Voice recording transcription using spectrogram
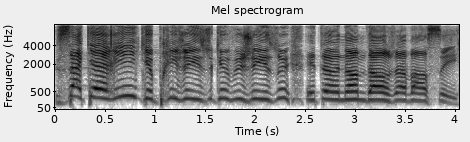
Zacharie, qui a, pris Jésus, qui a vu Jésus, était un homme d'âge avancé.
